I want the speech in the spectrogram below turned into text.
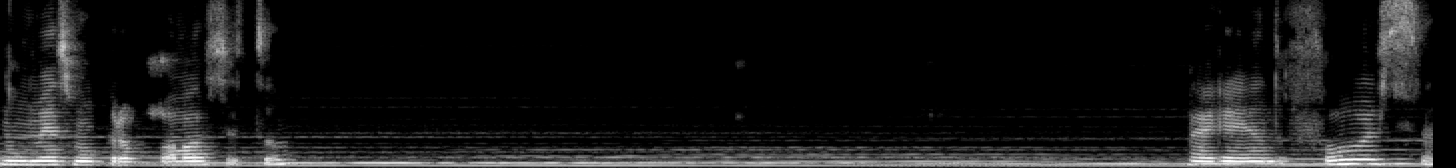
Num mesmo propósito. Vai ganhando força,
